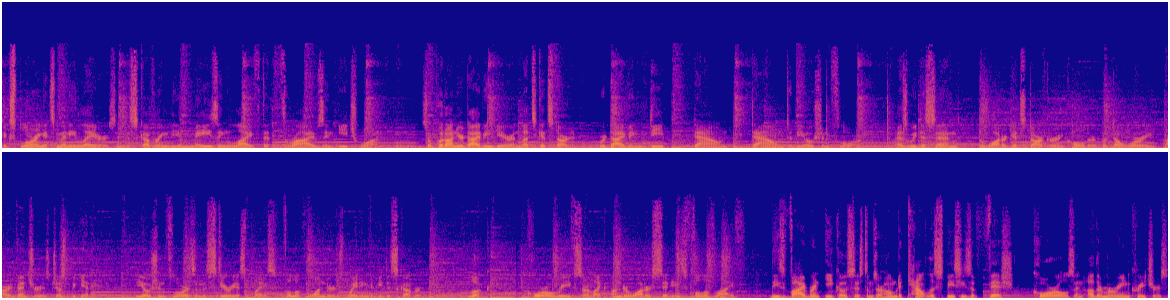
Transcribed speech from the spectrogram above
exploring its many layers and discovering the amazing life that thrives in each one. So put on your diving gear and let's get started. We're diving deep, down, down to the ocean floor. As we descend, the water gets darker and colder, but don't worry, our adventure is just beginning. The ocean floor is a mysterious place, full of wonders waiting to be discovered. Coral reefs are like underwater cities full of life. These vibrant ecosystems are home to countless species of fish, corals, and other marine creatures.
